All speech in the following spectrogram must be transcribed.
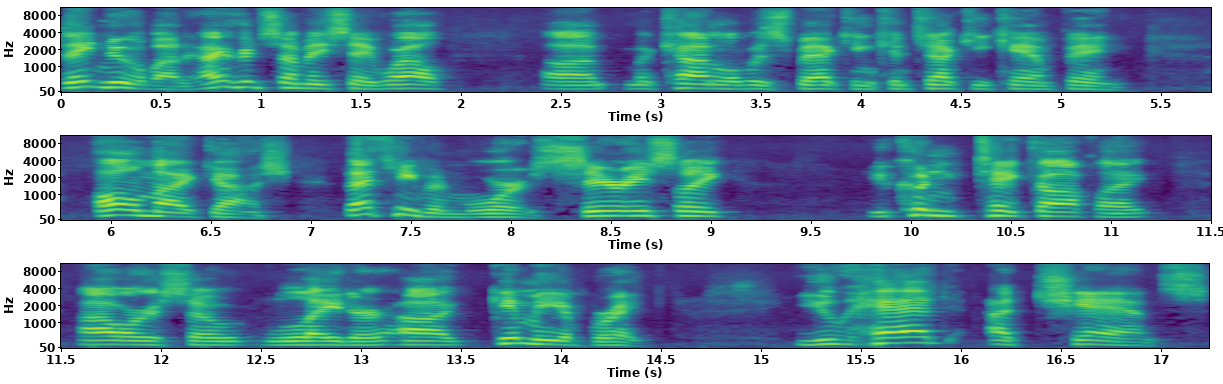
they knew about it. I heard somebody say, well, uh, McConnell was back in Kentucky campaigning. Oh my gosh, that's even worse. Seriously, you couldn't take off like hour or so later. Uh, give me a break. You had a chance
